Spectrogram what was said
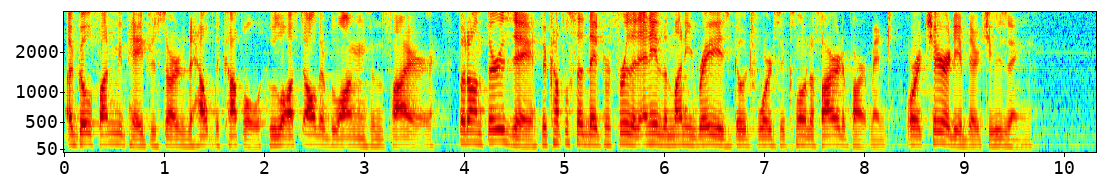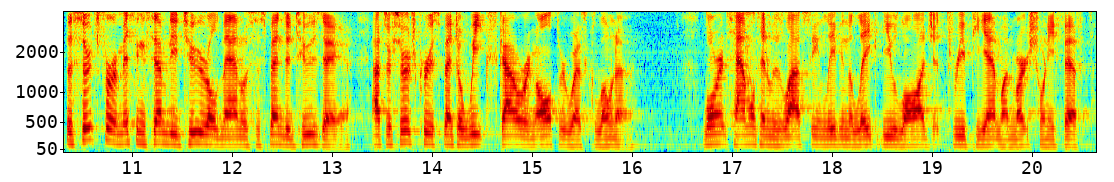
A GoFundMe page was started to help the couple, who lost all their belongings in the fire. But on Thursday, the couple said they'd prefer that any of the money raised go towards the Kelowna Fire Department, or a charity of their choosing. The search for a missing 72-year-old man was suspended Tuesday, after search crews spent a week scouring all through West Kelowna. Lawrence Hamilton was last seen leaving the Lakeview Lodge at 3 p.m. on March 25th,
